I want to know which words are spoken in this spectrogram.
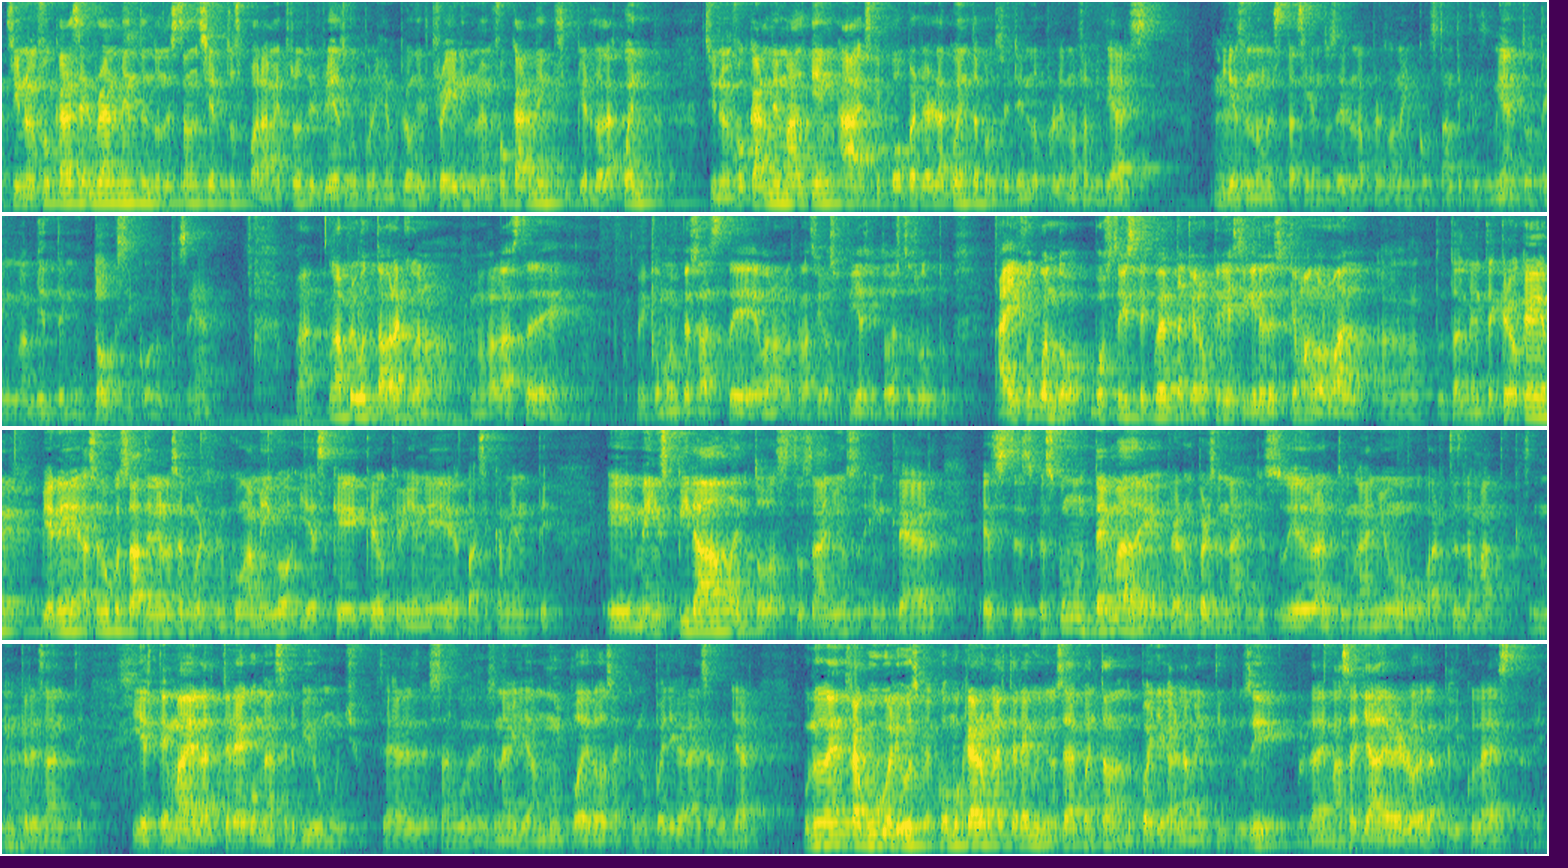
Sino enfocarse realmente en dónde están ciertos parámetros de riesgo. Por ejemplo, en el trading, no enfocarme en si pierdo la cuenta, sino enfocarme más bien, ah, es que puedo perder la cuenta porque estoy teniendo problemas familiares. Y eso no me está haciendo ser una persona en constante crecimiento, tengo un ambiente muy tóxico, lo que sea. Bueno, una pregunta ahora que, bueno, que nos hablaste de, de cómo empezaste, bueno, con las filosofías y todo este asunto, ahí fue cuando vos te diste cuenta que no querías seguir el esquema normal. Ah, totalmente. Creo que viene, hace poco estaba teniendo esa conversación con un amigo y es que creo que viene básicamente, eh, me he inspirado en todos estos años en crear, es, es, como un tema de crear un personaje. Yo estudié durante un año artes dramáticas, es muy interesante. Y el tema del alter ego me ha servido mucho. es, algo, es una habilidad muy poderosa que uno puede llegar a desarrollar uno entra a Google y busca cómo crear un alter ego y uno se da cuenta de dónde puede llegar la mente inclusive, ¿verdad? Más allá de verlo de la película esta, de,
